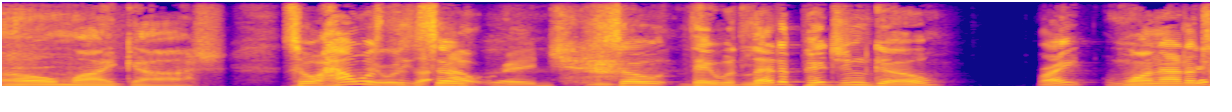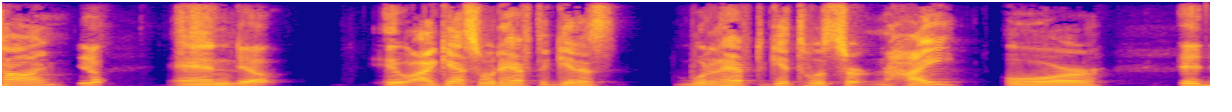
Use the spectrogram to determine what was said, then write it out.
Oh my gosh. So how was, was the, so outrage. so they would let a pigeon go, right? One at a Yep, time. yep. And Yep. it, I guess it would have to get us would it have to get to a certain height or It,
